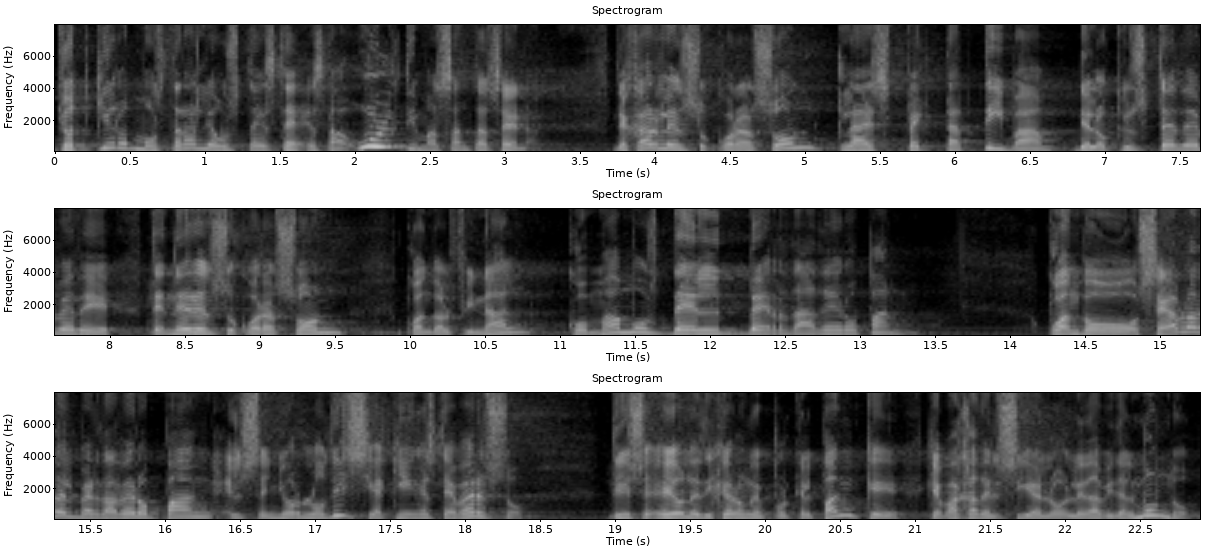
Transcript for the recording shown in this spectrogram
yo quiero mostrarle a usted este, esta última Santa Cena dejarle en su corazón la expectativa de lo que usted debe de tener en su corazón cuando al final comamos del verdadero pan. Cuando se habla del verdadero pan, el Señor lo dice aquí en este verso. Dice, ellos le dijeron, porque el pan que, que baja del cielo le da vida al mundo.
